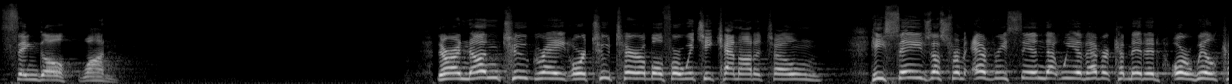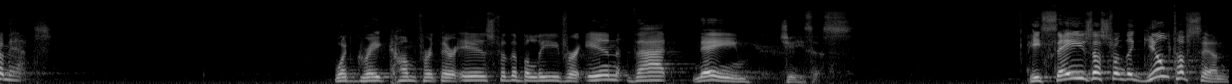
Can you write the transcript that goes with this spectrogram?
single one. There are none too great or too terrible for which He cannot atone. He saves us from every sin that we have ever committed or will commit. What great comfort there is for the believer in that name, Jesus. He saves us from the guilt of sin,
